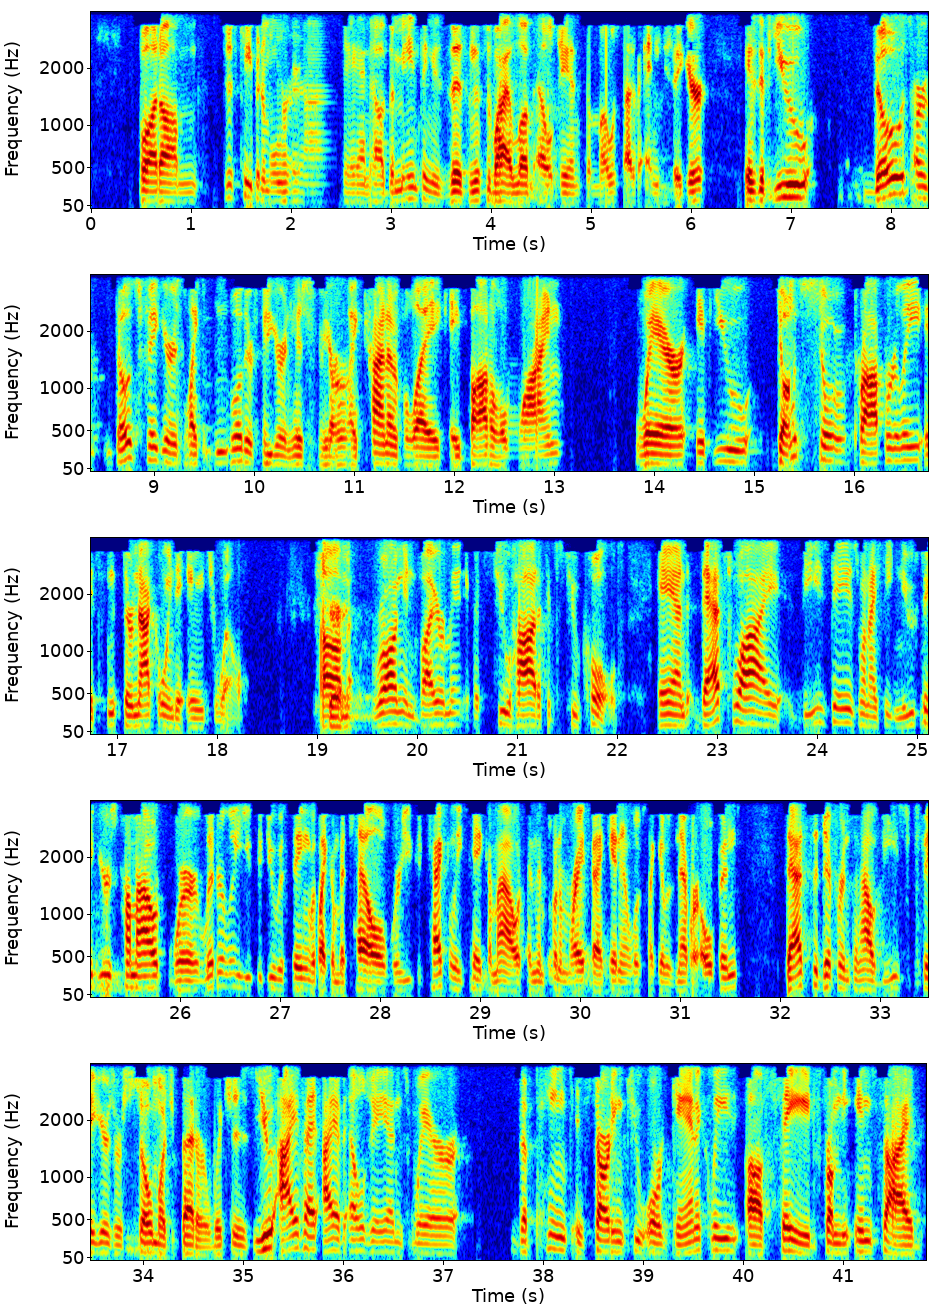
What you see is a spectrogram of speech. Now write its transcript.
but um, just keeping them organized. And uh, the main thing is this, and this is why I love LJNs the most out of any figure, is if you those are those figures like no other figure in history are like kind of like a bottle of wine, where if you don't store it properly, it's they're not going to age well. Sure. Um, wrong environment, if it's too hot, if it's too cold. And that's why these days when I see new figures come out where literally you could do a thing with like a Mattel where you could technically take them out and then put them right back in and it looks like it was never opened. That's the difference in how these figures are so much better, which is you I've had I have LJNs where the paint is starting to organically uh, fade from the inside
